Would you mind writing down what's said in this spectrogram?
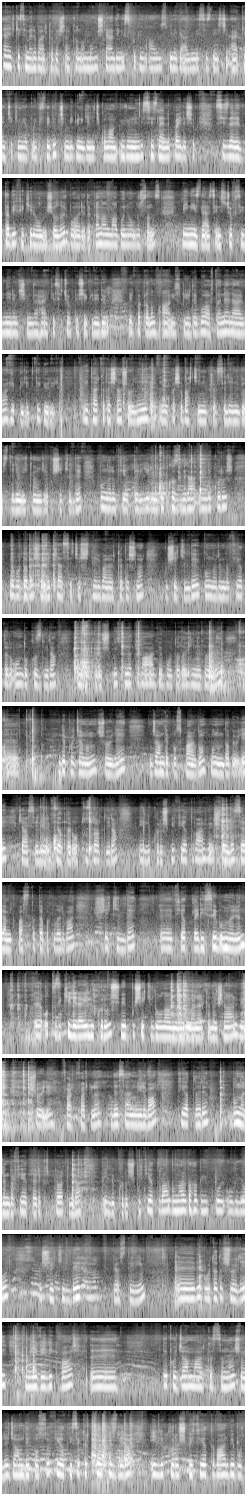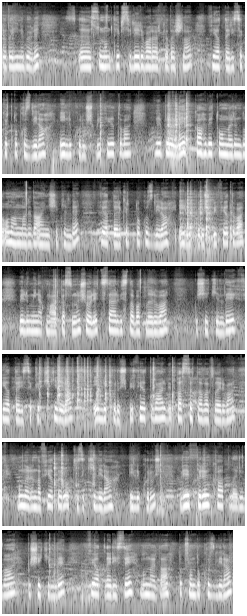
Herkese merhaba arkadaşlar kanalıma hoş geldiniz. Bugün A101'e geldim ve sizler için erken çekim yapmak istedim. Şimdi günü gelecek olan ürünleri sizlerle paylaşıp sizlere de tabii fikir olmuş olur. Bu arada kanalıma abone olursanız beni izlerseniz çok sevinirim. Şimdi herkese çok teşekkür ediyorum. Evet bakalım A101'de bu hafta neler var hep birlikte görelim. Evet arkadaşlar şöyle e, Paşa Bahçe'nin kaselerini göstereyim ilk önce bu şekilde. Bunların fiyatları 29 lira 50 kuruş ve burada da şöyle kase çeşitleri var arkadaşlar. Bu şekilde bunların da fiyatları 19 lira 50 kuruş bir fiyatı var ve burada da yine böyle e, depo camının şöyle cam deposu pardon bunun da böyle kaseleri fiyatları 34 lira 50 kuruş bir fiyatı var ve şöyle seramik pasta tabakları var şu şekilde E, fiyatları ise bunların e, 32 lira 50 kuruş ve bu şekilde olanlar da var arkadaşlar ve şöyle farklı farklı desenleri var fiyatları bunların da fiyatları 44 lira 50 kuruş bir fiyatı var. Bunlar daha büyük boy oluyor. Bu şekilde göstereyim. Ee, ve burada da şöyle meyvelik var. Ee, Depo cam markasının şöyle cam deposu fiyatı ise 49 lira 50 kuruş bir fiyatı var ve burada da yine böyle e, sunum tepsileri var arkadaşlar. Fiyatları ise 49 lira 50 kuruş bir fiyatı var. Ve böyle kahve tonlarında olanları da aynı şekilde fiyatları 49 lira 50 kuruş bir fiyatı var. Ve Luminac markasının şöyle servis tabakları var. Bu şekilde fiyatları ise 42 lira 50 kuruş bir fiyatı var ve pasta tabakları var. Bunların da fiyatları 32 lira 50 kuruş ve fırın kapları var bu şekilde. Fiyatları ise bunlar da 99 lira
